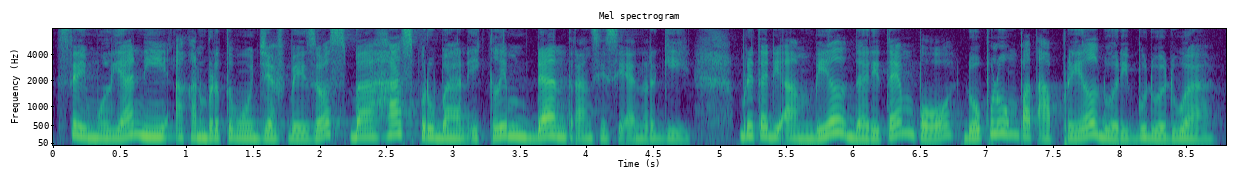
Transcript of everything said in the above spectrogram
Sri Mulyani akan bertemu Jeff Bezos bahas perubahan iklim dan transisi energi. Berita diambil dari Tempo 24 April 2022.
